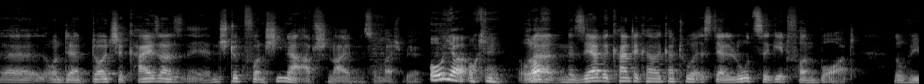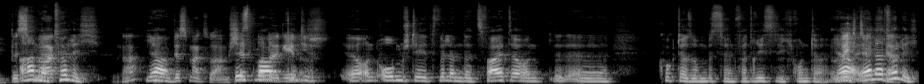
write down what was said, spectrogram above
äh, und der deutsche Kaiser ein Stück von China abschneiden zum Beispiel. Oh ja, okay. Oder Doch. eine sehr bekannte Karikatur ist, der Lotse geht von Bord. So wie Ah, Bismarck, natürlich. na? Ja. Bismarck so am Schiff Bismarck runtergeht. geht die, äh, und oben steht Willem II. und äh, guckt da so ein bisschen verdrießlich runter. Ja, Richtig, ja, natürlich.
